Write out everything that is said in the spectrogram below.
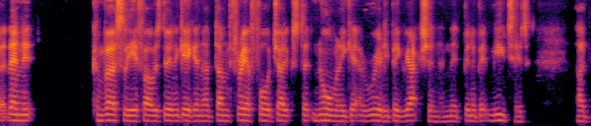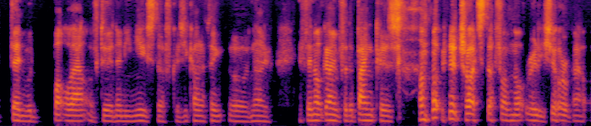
But then it, conversely, if I was doing a gig and I'd done three or four jokes that normally get a really big reaction and they'd been a bit muted, I then would bottle out of doing any new stuff because you kind of think, oh no, if they're not going for the bankers, I'm not going to try stuff I'm not really sure about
